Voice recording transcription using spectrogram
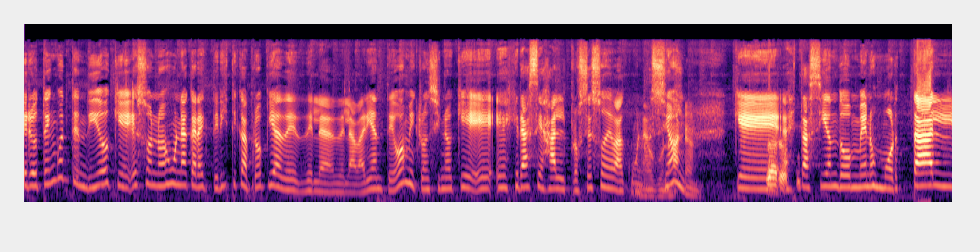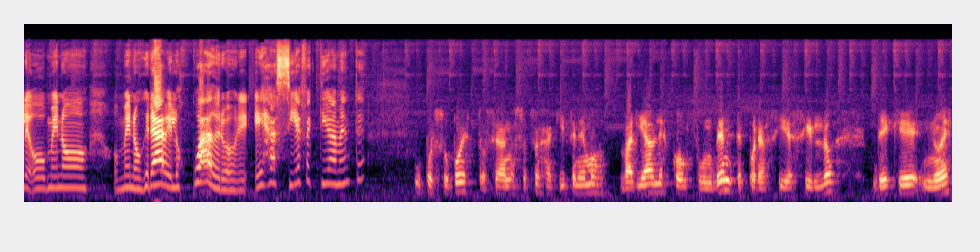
pero tengo entendido que eso no es una característica propia de, la, de la, variante Omicron, sino que es, gracias al proceso de vacunación, que está siendo menos mortal o menos, o menos grave los cuadros. ¿Es así efectivamente? Por supuesto, o sea, nosotros aquí tenemos variables confundentes, por así decirlo, de que no es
